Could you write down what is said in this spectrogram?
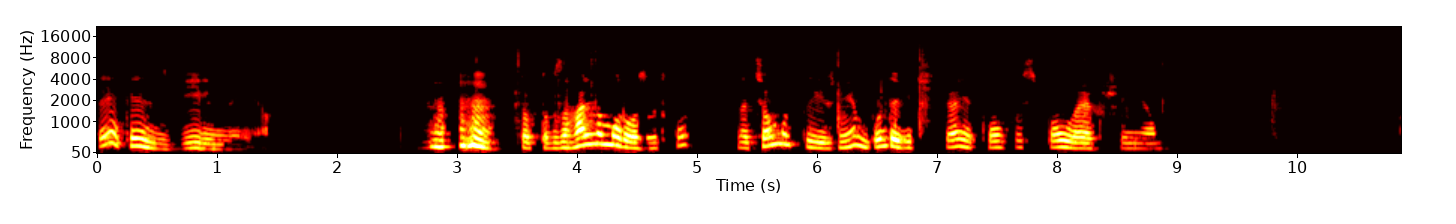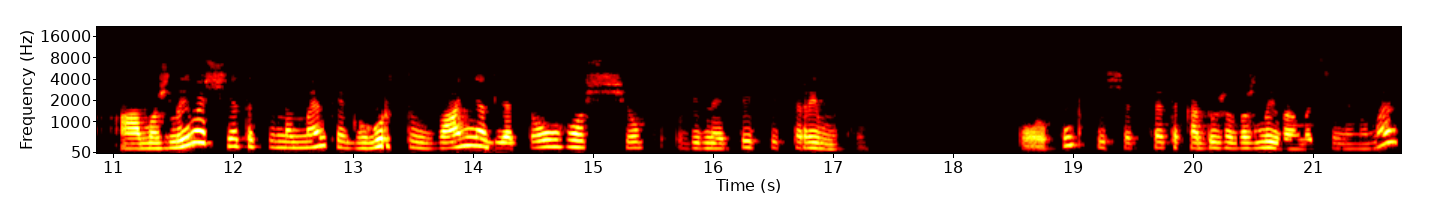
це якесь звільнення. Тобто, в загальному розвитку на цьому тижні буде відчуття якогось полегшення. А можливо, ще такий момент, як гуртування для того, щоб віднайти підтримку. По кубки ще це така дуже важлива емоційний момент,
